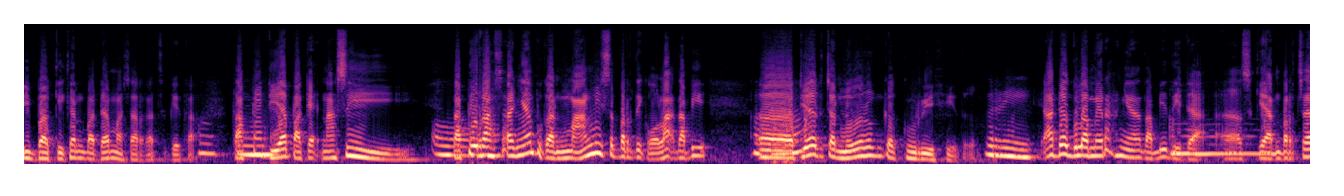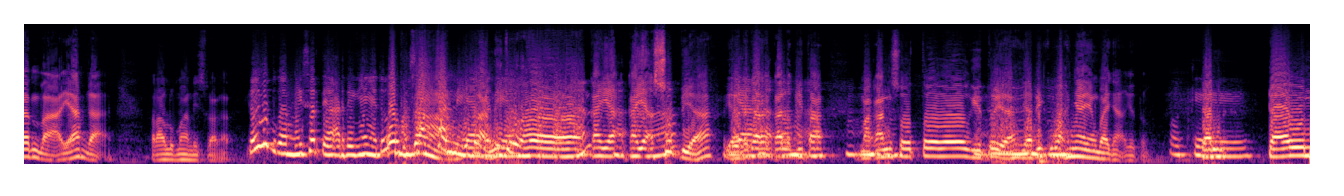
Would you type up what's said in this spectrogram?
dibagikan pada masyarakat sekitar. Tapi dia pakai nasi. Oh. Tapi rasanya bukan manis seperti kolak tapi eh, dia cenderung ke gurih gitu Beri. ada gula merahnya tapi tidak Oh. eh, sekian persen lah ya nggak terlalu manis banget. Tapi itu bukan dessert ya artinya itu Oh masakan bukan, ya. bukan. itu ya, masakan. kayak kayak Ah. sup ya. Ya Iya, kalau, kalau kita makan soto gitu ya, jadi kuahnya yang banyak gitu. Oke. Dan daun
